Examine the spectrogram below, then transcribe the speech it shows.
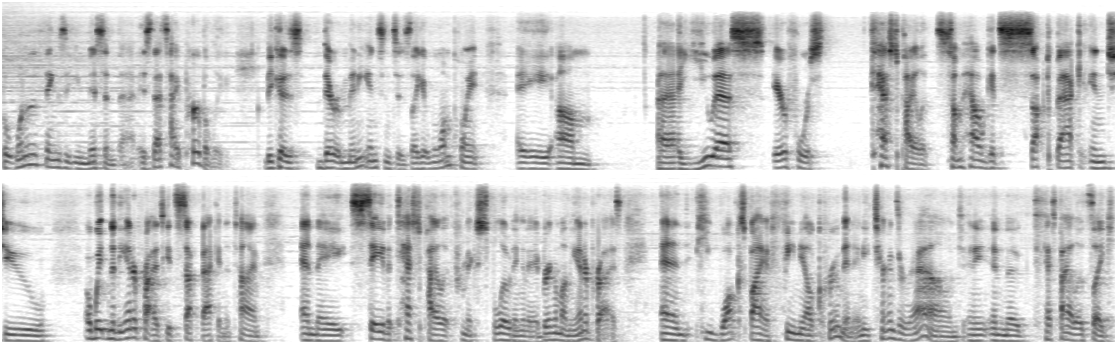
But one of the things that you miss in that is that's hyperbole because there are many instances like at one point a um a us air force test pilot somehow gets sucked back into oh wait no the enterprise gets sucked back into time and they save a test pilot from exploding and they bring him on the enterprise and he walks by a female crewman and he turns around and, he, and the test pilot's like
